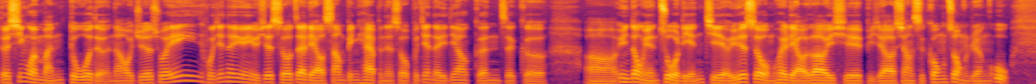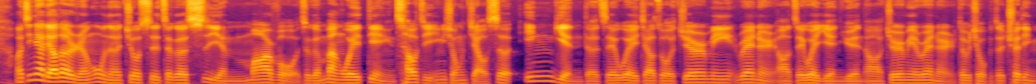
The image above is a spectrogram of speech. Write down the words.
的新闻蛮多的。那我觉得说，诶，火箭队员有些时候在聊 something happen 的时候，不见得一定要跟这个呃运动员做连接，有些时候我们会聊到一些比较像是公众人物。而今天要聊到的人物呢，就是这个事业。演 Marvel 这个漫威电影超级英雄角色鹰眼的这位叫做 Jeremy Renner 啊，这位演员啊，Jeremy Renner，对不起，我不确定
